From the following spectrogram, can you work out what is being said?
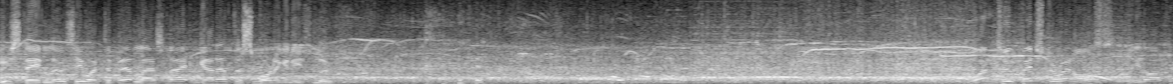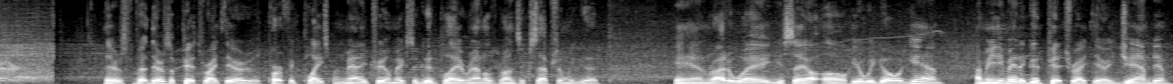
He stayed loose. He went to bed last night and got up this morning, and he's loose. One-two pitch to Reynolds, leadoff hitter. There's, there's a pitch right there. It was a perfect placement. Manny Trillo makes a good play. Reynolds runs exceptionally good. And right away, you say, uh-oh, here we go again. I mean, he made a good pitch right there. He jammed him,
